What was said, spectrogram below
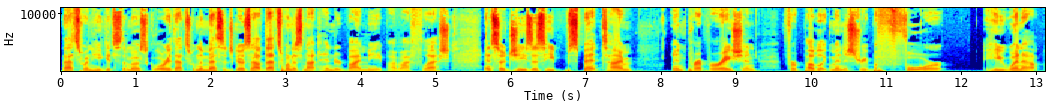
that's when he gets the most glory. That's when the message goes out. That's when it's not hindered by me, by my flesh. And so Jesus, he spent time in preparation for public ministry before he went out.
